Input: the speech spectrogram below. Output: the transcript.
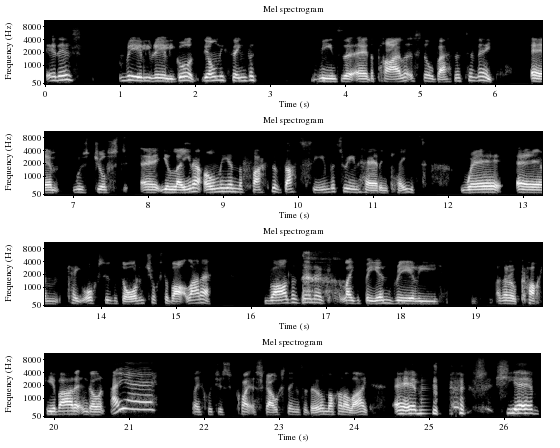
it is really, really good. The only thing that means that uh, the pilot is still better to me um, was just uh, Yelena, only in the fact of that scene between her and Kate, where um, Kate walks through the door and chucks the bottle at her, rather than uh, like being really, I don't know, cocky about it and going, "Ah yeah," like which is quite a scouse thing to do. I'm not gonna lie. Um, she um,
